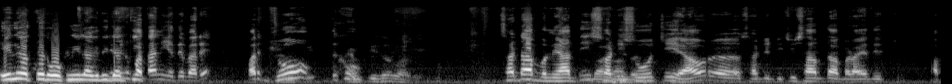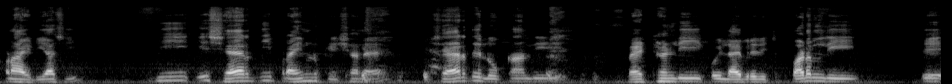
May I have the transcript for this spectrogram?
ਇਹਦੇ ਉੱਤੇ ਰੋਕ ਨਹੀਂ ਲੱਗਦੀ ਜਦ ਪਤਾ ਨਹੀਂ ਇਹਦੇ ਬਾਰੇ, ਪਰ ਜੋ ਦੇਖੋ, ਸਾਡਾ ਬੁਨਿਆਦੀ, ਸਾਡੀ ਸੋਚ ਇਹ ਆ ਔਰ ਸਾਡੇ ਡੀਸੀ ਸਾਹਿਬ ਦਾ ਬੜਾ ਇਹਦੇ 'ਚ ਆਪਣਾ ਆਈਡੀਆ ਸੀ ਵੀ ਇਹ ਸ਼ਹਿਰ ਦੀ ਪ੍ਰਾਈਮ ਲੋਕੇਸ਼ਨ ਹੈ। ਸ਼ਹਿਰ ਦੇ ਲੋਕਾਂ ਦੀ ਬੈਠਣ ਲਈ, ਕੋਈ ਲਾਇਬ੍ਰੇਰੀ 'ਚ ਪੜ੍ਹਨ ਲਈ ਤੇ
